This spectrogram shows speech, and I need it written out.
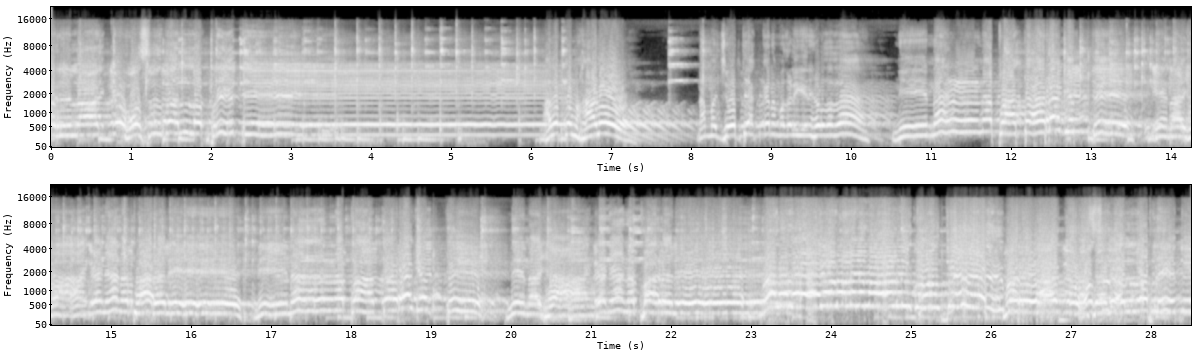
ಮರಿಲಾಕೆ ಹೊಸದಲ್ಲ ಪ್ರೀತಿ. ಅದಕ್ಕೊಂದು ಹಾಡು. ನಮ್ಮ ಜ್ಯೋತಿ ಅಕ್ಕನ ಮಗಳಿಗೆ ಏನು ಹೇಳೋದದ? ನೀ ನನ್ನ ಪಾತರ ಗೆದ್ದಿ ನಿನ ಹ್ಯಾಂಗ ನೆನಪಾರಲಿ. ನೀ ನನ್ನ ಪಾತರ ಗೆದ್ದಿ ನಿನ ಹ್ಯಾಂಗ ನೆನಪಾರಲಿ. ಮನದಾಗ ಹೊಸದಲ್ಲ ಪ್ರೀತಿ.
